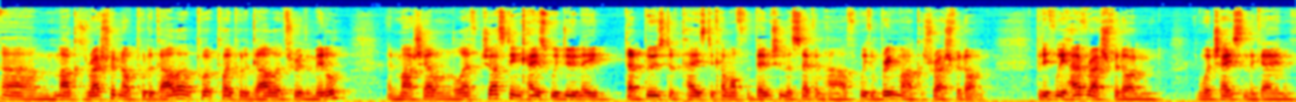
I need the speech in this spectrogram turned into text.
um, Marcus Rashford and I'll put Ighalo, put, play put Ighalo through the middle and Martial on the left, just in case we do need that boost of pace to come off the bench in the second half. We can bring Marcus Rashford on, but if we have Rashford on and we're chasing the game,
